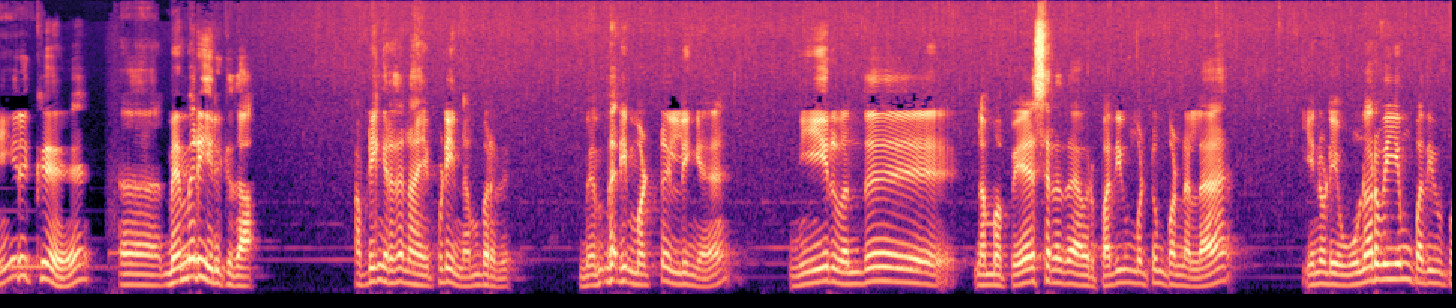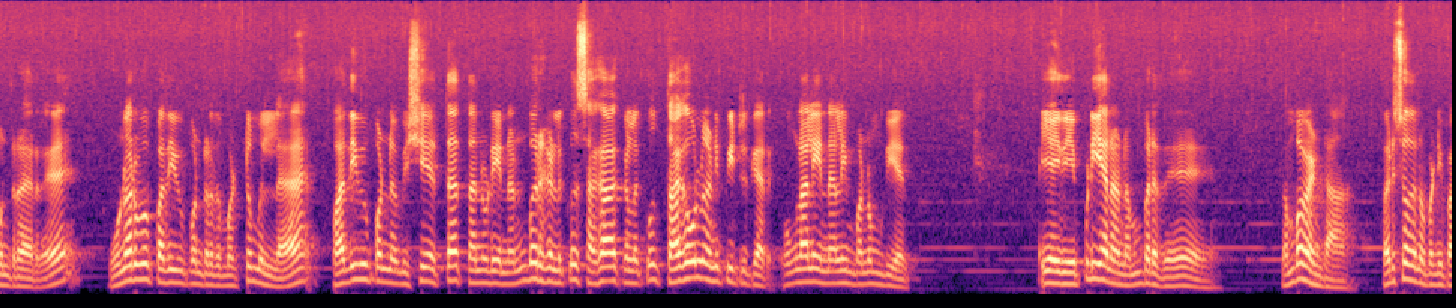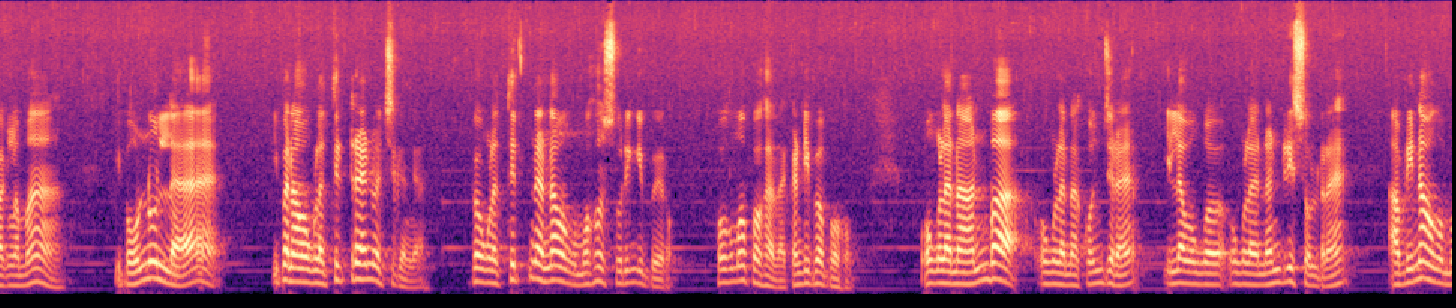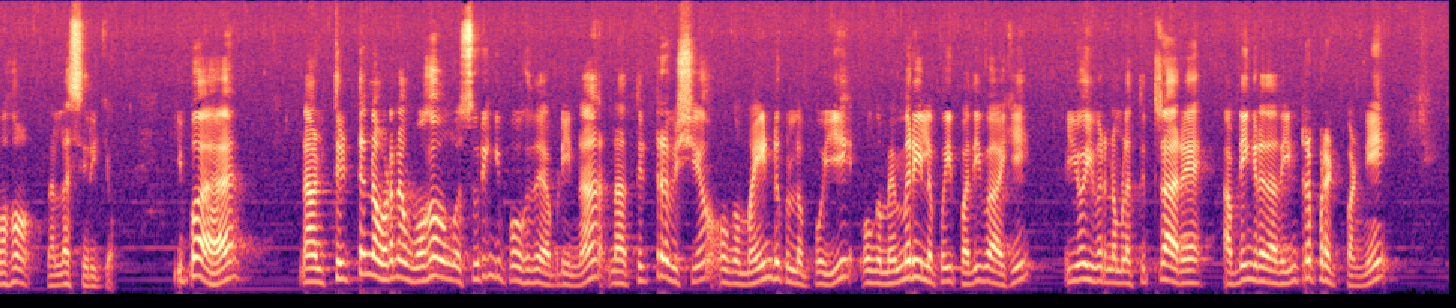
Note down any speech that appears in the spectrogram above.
நீருக்கு மெமரி இருக்குதா? அப்படிங்கிறத நான் எப்படி நம்புறது? மெமரி மட்டும் இல்லைங்க. நீர் வந்து நம்ம பேசுகிறத அவர் பதிவு மட்டும் பண்ணலை. என்னுடைய உணர்வையும் பதிவு பண்ணுறாரு உணர்வு பதிவு பண்ணுறது மட்டும் இல்லை பதிவு பண்ண விஷயத்த தன்னுடைய நண்பர்களுக்கும் சகாக்களுக்கும் தகவலும் அனுப்பிட்டு இருக்காரு என்னாலையும் பண்ண முடியாது. ஐயா இது எப்படியா நான் நம்புறது? நம்ப வேண்டாம். பரிசோதனை பண்ணி பார்க்கலாமா? இப்போ ஒன்றும் இல்லை. இப்போ நான் உங்களை திட்டுறேன்னு வச்சுக்கோங்க. இப்போ உங்களை திட்டினேன்னா உங்கள் முகம் சுருங்கி போயிடும் போகுமா? போகாதா? கண்டிப்பாக போகும். உங்களை நான் அன்பாக உங்களை நான் கொஞ்சுறேன். இல்லை உங்கள் உங்களை நன்றி சொல்கிறேன் அப்படின்னா உங்கள் முகம் நல்லா சிரிக்கும். இப்போ நான் திட்டின உடனே முகம் உங்கள் சுருங்கி போகுது அப்படின்னா நான் திட்டுற விஷயம் உங்கள் மைண்டுக்குள்ளே போய் உங்கள் மெமரியில் போய் பதிவாகி ஐயோ இவர் நம்மளை திட்டுறாரு அப்படிங்கிறத அதை இன்டர்பிரட் பண்ணி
